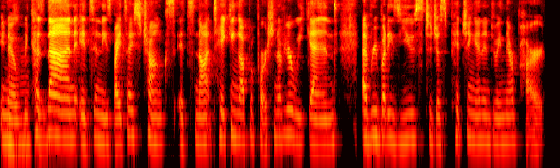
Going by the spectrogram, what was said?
you know, mm-hmm. because then it's in these bite sized chunks. It's not taking up a portion of your weekend. Everybody's used to just pitching in and doing their part.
